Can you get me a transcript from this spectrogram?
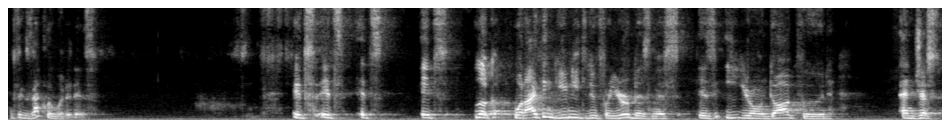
it's exactly what it is. It's it's it's it's look, what I think you need to do for your business is eat your own dog food and just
